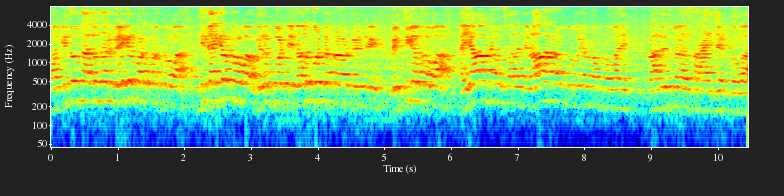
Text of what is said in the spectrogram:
మాకు ఇది ఉంది అది ఉందని వేగర పడకూడదు ప్రభా. నీ దగ్గర ప్రభా విరగొట్టి నలుగొట్టినటువంటి వ్యక్తిగా ప్రభా అయ్యా అని ప్రార్థించుకునేలా సహాయం చేయండి ప్రభా.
